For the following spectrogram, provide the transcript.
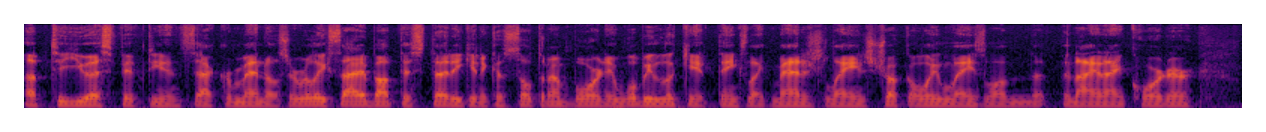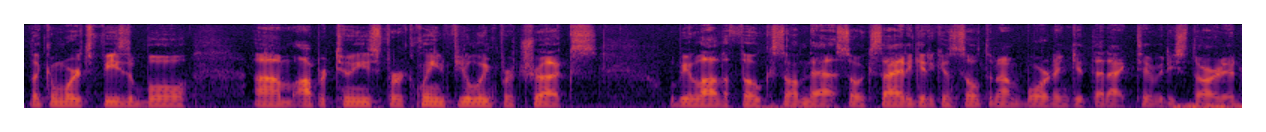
up to US 50 in Sacramento. So, really excited about this study, getting a consultant on board, and we'll be looking at things like managed lanes, truck only lanes along the, the 99 corridor, looking where it's feasible, um, opportunities for clean fueling for trucks will be a lot of the focus on that. So excited to get a consultant on board and get that activity started.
